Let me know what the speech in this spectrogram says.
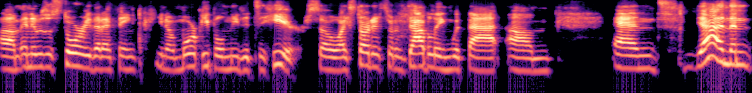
Um, and it was a story that I think you know more people needed to hear. So I started sort of dabbling with that. Um, and yeah, and then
